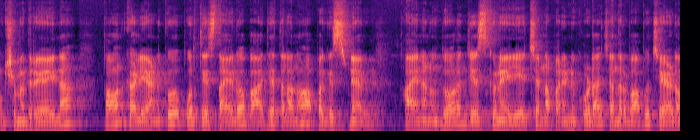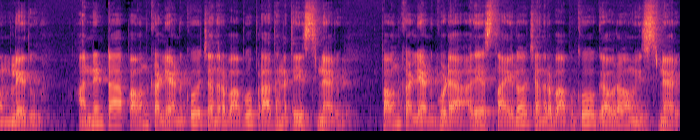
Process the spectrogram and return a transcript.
ముఖ్యమంత్రి అయినా పవన్ కళ్యాణ్కు పూర్తి స్థాయిలో బాధ్యతలను అప్పగిస్తున్నారు. ఆయనను దూరం చేసుకునే ఏ చిన్న పనిని కూడా చంద్రబాబు చేయడం లేదు. అన్నింటా పవన్ కళ్యాణ్కు చంద్రబాబు ప్రాధాన్యత ఇస్తున్నారు. పవన్ కళ్యాణ్ కూడా అదే స్థాయిలో చంద్రబాబుకు గౌరవం ఇస్తున్నారు.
